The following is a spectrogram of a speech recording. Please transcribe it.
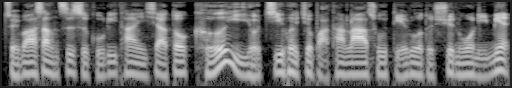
嘴巴上支持鼓励她一下，都可以有机会就把她拉出跌落的漩涡里面。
